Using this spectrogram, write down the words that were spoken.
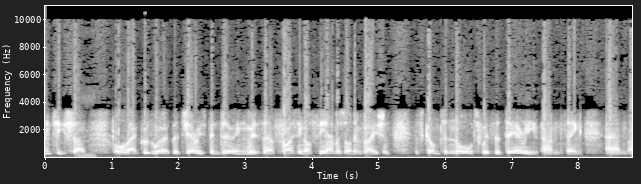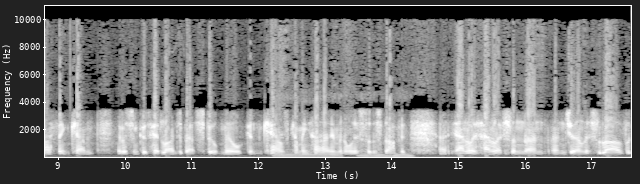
So mm. all that good work that Gerry's been doing with uh, fighting off the Amazon invasion has gone to naught with the dairy um, thing. Um, I think um, there were some good headlines about spilt milk and cows mm. coming home and all this sort of stuff. Mm. And, uh, analysts, analysts and, and, and, journalists love a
